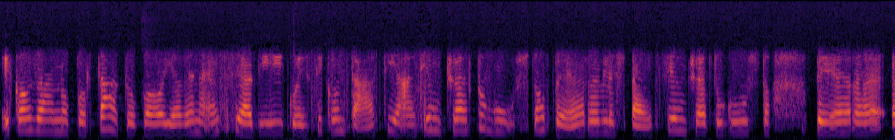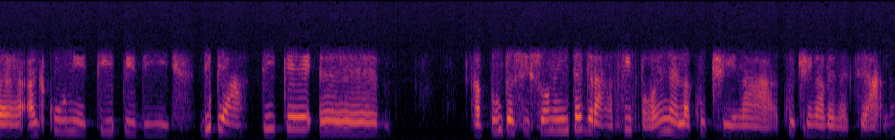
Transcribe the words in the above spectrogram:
e cosa hanno portato poi a Venezia di questi contatti, anche un certo gusto per le spezie, un certo gusto per eh, alcuni tipi di, di piatti che eh, appunto si sono integrati poi nella cucina, cucina veneziana.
